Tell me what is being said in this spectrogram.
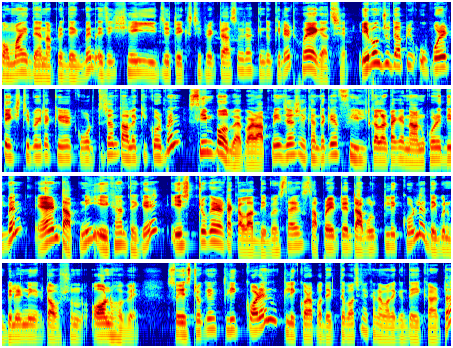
কমাই দেন, আপনি দেখবেন এই যে সেই যে টেক্সট ইফেক্টটা আছে এটা কিন্তু ক্রিয়েট হয়ে গেছে। এবং যদি আপনি উপরে টেক্সট ইফেক্টটা ক্রিয়েট করতে চান, তাহলে কি করবেন? সিম্পল ব্যাপার, আপনি জাস্ট এখান থেকে ফিল্ড কালারটাকে নান করে দিবেন অ্যান্ড আপনি এখান থেকে স্ট্রোকের একটা কালার দিবেন। সাপারেটে ডাবল ক্লিক করলে দেখবেন ব্লেন্ডিং একটা অপশন অন হবে। সো স্ট্রোকে ক্লিক করেন ক্লিক করার পর দেখতে পাচ্ছেন এখানে আমাদের কিন্তু এই কালারটা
